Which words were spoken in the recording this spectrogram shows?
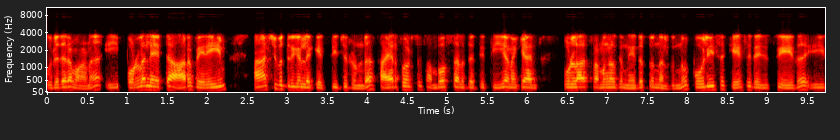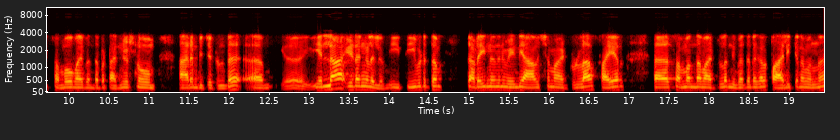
ഗുരുതരമാണ്. ഈ പൊള്ളലേറ്റ ആറു പേരെയും ആശുപത്രികളിലേക്ക് എത്തിച്ചിട്ടുണ്ട്. ഫയർഫോഴ്സ് സംഭവ സ്ഥലത്തെത്തി തീ അണയ്ക്കാൻ ഉള്ള ശ്രമങ്ങൾക്ക് നേതൃത്വം നൽകുന്നു. പോലീസ് കേസ് രജിസ്റ്റർ ചെയ്ത് ഈ സംഭവവുമായി ബന്ധപ്പെട്ട അന്വേഷണവും ആരംഭിച്ചിട്ടുണ്ട്. എല്ലാ ഇടങ്ങളിലും ഈ തീപിടുത്തം തടയുന്നതിന് വേണ്ടി ആവശ്യമായിട്ടുള്ള ഫയർ സംബന്ധമായിട്ടുള്ള നിബന്ധനകൾ പാലിക്കണമെന്ന്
